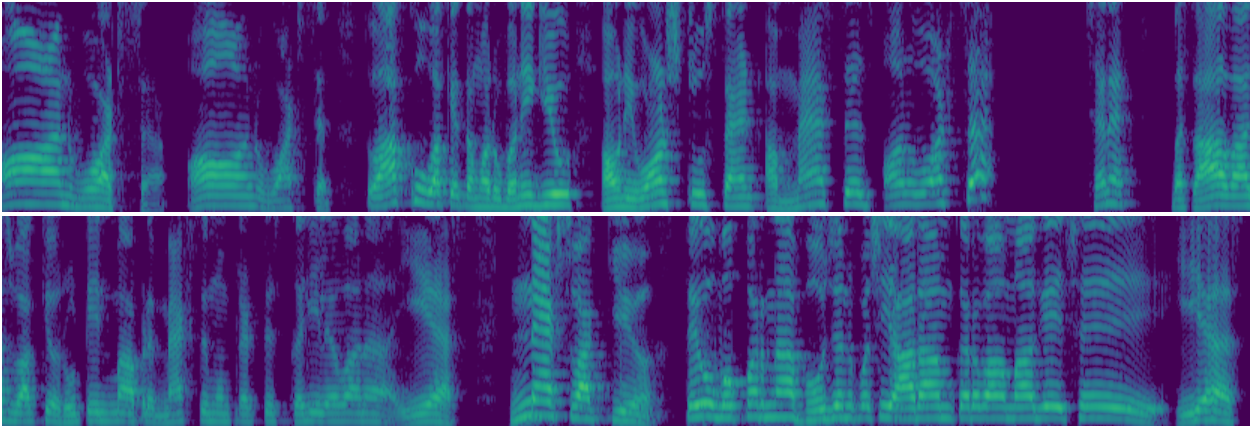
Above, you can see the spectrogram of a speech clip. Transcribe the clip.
ઓન વોટ્સએપ ઓન વોટ્સએપ તો આખું વાક્ય તમારું બની ગયું. Avni wants to send a message on WhatsApp છે ને? બસ આવા જ વાક્યો રૂટીનમાં આપણે મેક્સિમમ પ્રેક્ટિસ કરી લેવાના. યસ નેક્સ્ટ વાક્ય. તેઓ બપોરના ભોજન પછી આરામ કરવા માંગે છે. યસ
